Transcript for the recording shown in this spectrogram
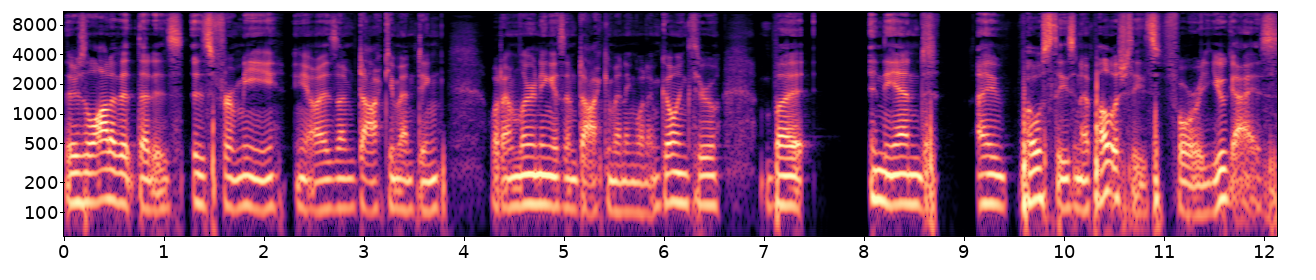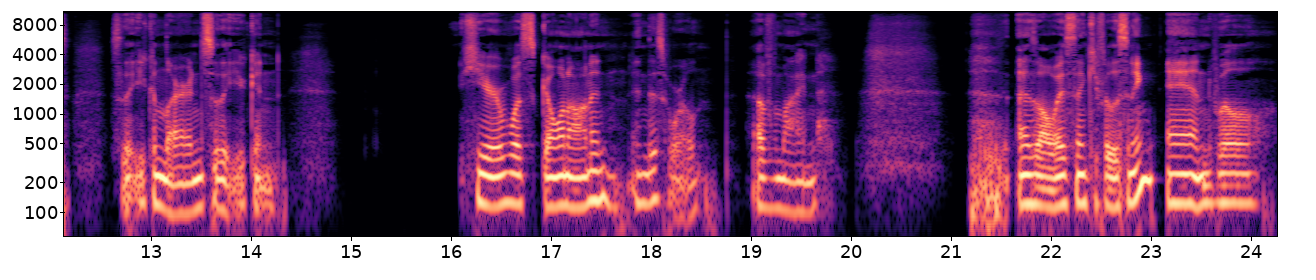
There's a lot of it that is is for me, you know, as I'm documenting what I'm learning, as I'm documenting what I'm going through. But in the end, I post these and I publish these for you guys so that you can learn, so that you can hear what's going on in, in this world of mine. As always, thank you for listening, and we'll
